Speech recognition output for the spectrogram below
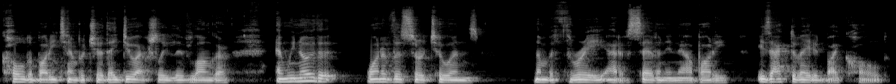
colder body temperature, they do actually live longer. And we know that one of the sirtuins, number three out of seven in our body, is activated by cold.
